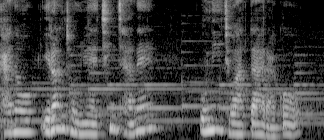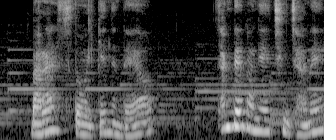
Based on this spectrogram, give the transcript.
간혹 이런 종류의 칭찬에 운이 좋았다라고 말할 수도 있겠는데요. 상대방의 칭찬에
